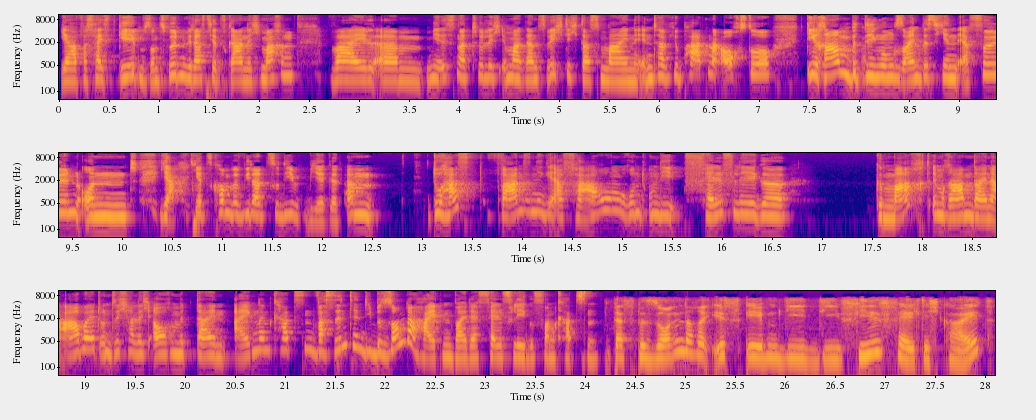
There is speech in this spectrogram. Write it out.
ja, was heißt geben, sonst würden wir das jetzt gar nicht machen, weil ähm, mir ist natürlich immer ganz wichtig, dass meine Interviewpartner auch so die Rahmenbedingungen so ein bisschen erfüllen. Und ja, jetzt kommen wir wieder zu dir, Birgit. Ähm, du hast wahnsinnige Erfahrungen rund um die Fellpflege gemacht im Rahmen deiner Arbeit und sicherlich auch mit deinen eigenen Katzen. Was sind denn die Besonderheiten bei der Fellpflege von Katzen? Das Besondere ist eben die, die Vielfältigkeit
